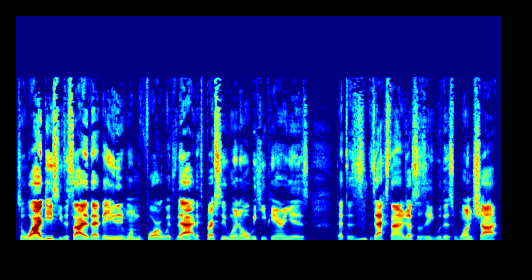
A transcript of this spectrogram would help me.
So why DC decided that they didn't want to move forward with that, especially when all we keep hearing is that the Zack Snyder Justice League with this one shot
